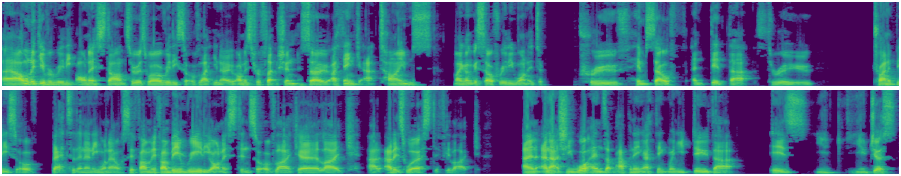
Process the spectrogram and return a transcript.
uh, I want to give a really honest answer as well, really sort of like you know honest reflection. So I think at times my younger self really wanted to prove himself and did that through trying to be sort of better than anyone else. If I'm if I'm being really honest in sort of like uh, like at, at its worst, if you like. And and actually, what ends up happening, I think, when you do that is you you just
